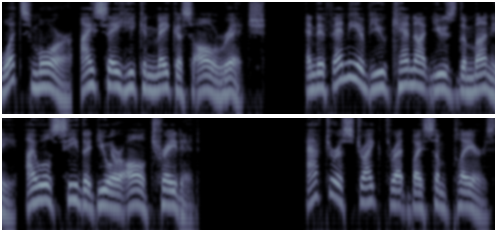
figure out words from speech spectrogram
What's more, I say he can make us all rich. And if any of you cannot use the money, I will see that you are all traded." After a strike threat by some players,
